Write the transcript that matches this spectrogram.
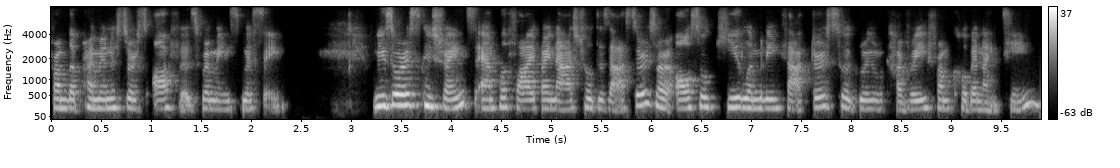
from the Prime Minister's office remains missing. Resource constraints amplified by natural disasters are also key limiting factors to a green recovery from COVID-19.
